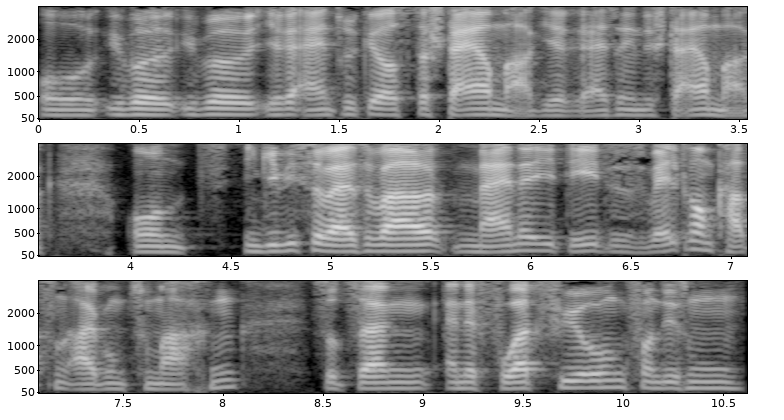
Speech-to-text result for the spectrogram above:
Über, über ihre Eindrücke aus der Steiermark, ihre Reise in die Steiermark. Und in gewisser Weise war meine Idee, dieses Weltraumkatzenalbum zu machen, sozusagen eine Fortführung von diesem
